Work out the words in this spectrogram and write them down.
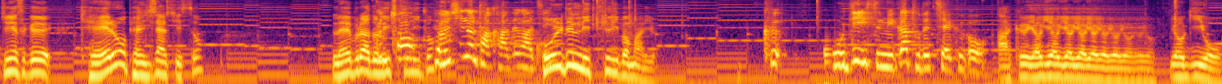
중에서 그 개로 변신할 수 있어? 래브라도 리트리버? 변신은 다 가능하지. 골든 리트리버 말이요. 그 어디 있습니까 도대체 그거? 아 그 여기 여기 여기 여기 여기 여기 여기요.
